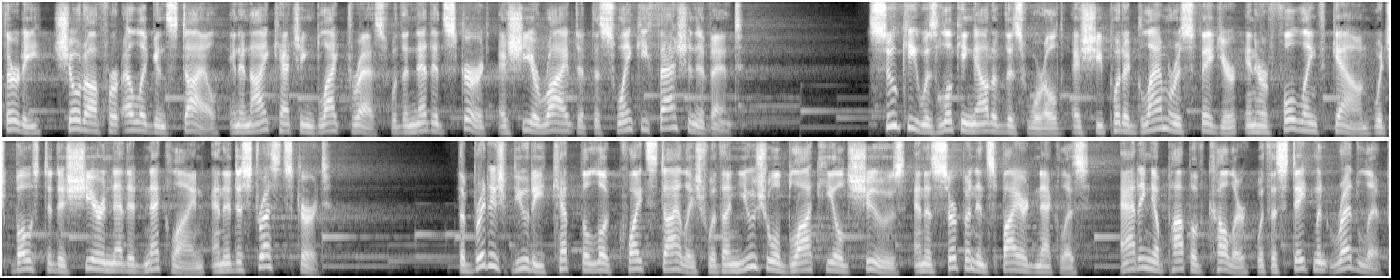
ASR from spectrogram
30, showed off her elegant style in an eye-catching black dress with a netted skirt as she arrived at the swanky fashion event. Suki was looking out of this world as she put a glamorous figure in her full-length gown which boasted a sheer netted neckline and a distressed skirt. The British beauty kept the look quite stylish with unusual block-heeled shoes and a serpent-inspired necklace, adding a pop of color with a statement red lip.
